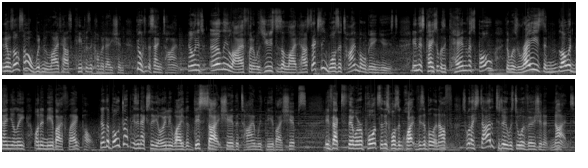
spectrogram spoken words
and there was also a wooden lighthouse keeper's accommodation built at the same time. Now in its early life when it was used as a lighthouse there actually was a time ball being used. In this case it was a canvas ball that was raised and lowered manually on a nearby flagpole. Now the ball drop isn't actually the only way that this site shared the time with nearby ships. In fact, there were reports that this wasn't quite visible enough, so what they started to do was do a version at night.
